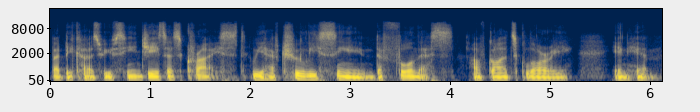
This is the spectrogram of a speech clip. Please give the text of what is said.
but because we've seen Jesus Christ, we have truly seen the fullness of God's glory in him.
